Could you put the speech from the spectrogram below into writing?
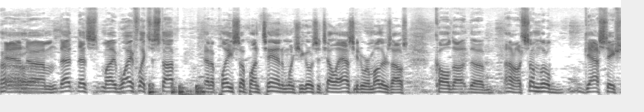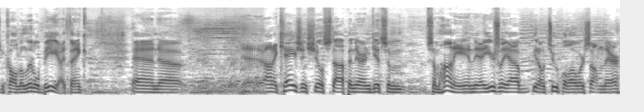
And um, that that's my wife likes to stop at a place up on 10 when she goes to Tallahassee to her mother's house called uh, the I don't know some little gas station called a Little B I think. And uh, on occasion she'll stop in there and get some some honey and they usually have you know Tupelo or something there.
